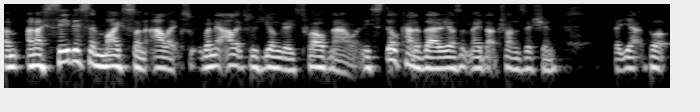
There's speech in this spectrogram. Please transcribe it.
um, and I see this in my son Alex. When Alex was younger, he's 12 now, and he's still kind of there. He hasn't made that transition yet, but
